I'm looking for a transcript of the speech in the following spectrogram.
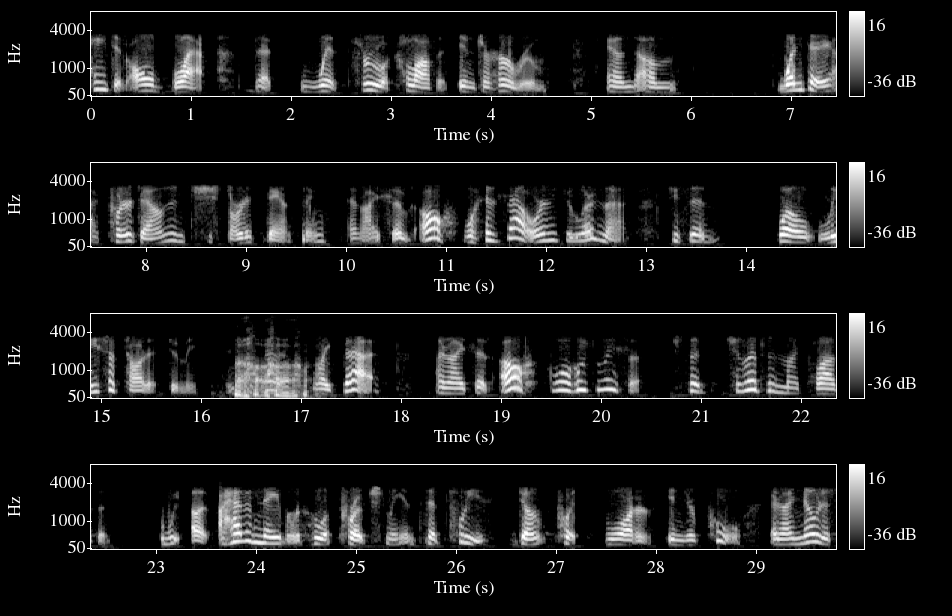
painted all black that went through a closet into her room, and um, one day I put her down and she started dancing, and I said, "Oh, what is that? Where did you learn that?" She said, "Well, Lisa taught it to me." And she it like that. And I said, "Oh, well, who's Lisa?" She said, "She lives in my closet." We, uh, I had a neighbor who approached me and said, "Please don't put water in your pool." And I noticed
